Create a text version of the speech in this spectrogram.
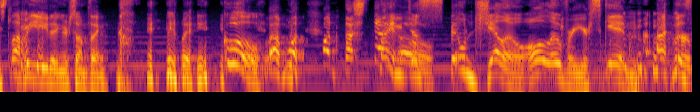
sloppy eating or something. anyway, cool. What? What? But you just spilled Jello all over your skin. I was.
